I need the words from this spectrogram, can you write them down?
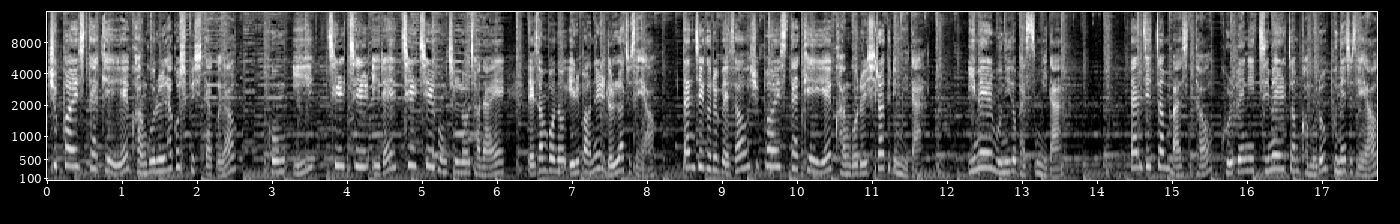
슈퍼스타 K의 광고를 하고 싶으시다고요? 02-771-7707로 전화해 내선번호 1번을 눌러주세요. 딴지그룹에서 슈퍼스타 K의 광고를 실어드립니다. 이메일 문의도 받습니다. 딴지점 마스터 골뱅이 gmail.com으로 보내주세요.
